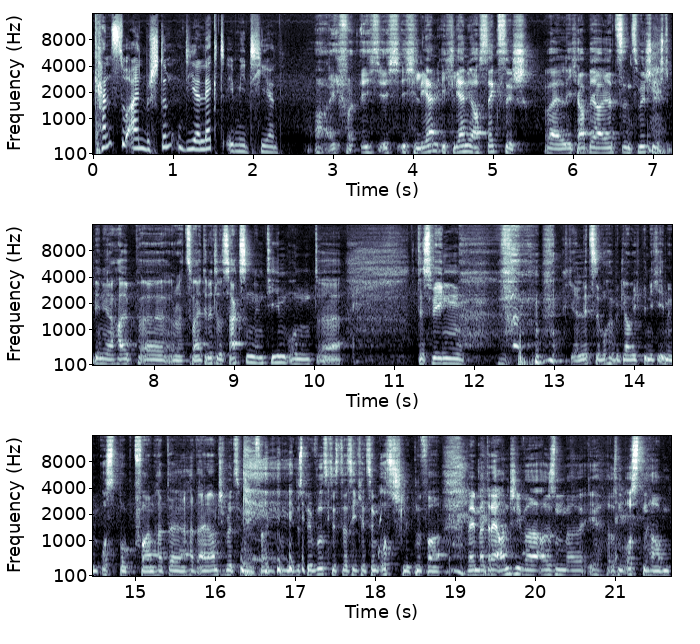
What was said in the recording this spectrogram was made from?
Kannst du einen bestimmten Dialekt imitieren? Ah, ich, ich, ich, ich lerne ich lern ja auch Sächsisch, weil ich habe ja jetzt inzwischen, ich bin ja halb äh, oder zwei Drittel Sachsen im Team und äh, deswegen ja, letzte Woche, glaube ich, bin ich eben im Ostbob gefahren, hat, äh, hat ein Anschieber zu mir gesagt und mir das bewusst ist, dass ich jetzt im Ostschlitten fahre, weil wir drei Anschieber aus dem, äh, aus dem Osten haben.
